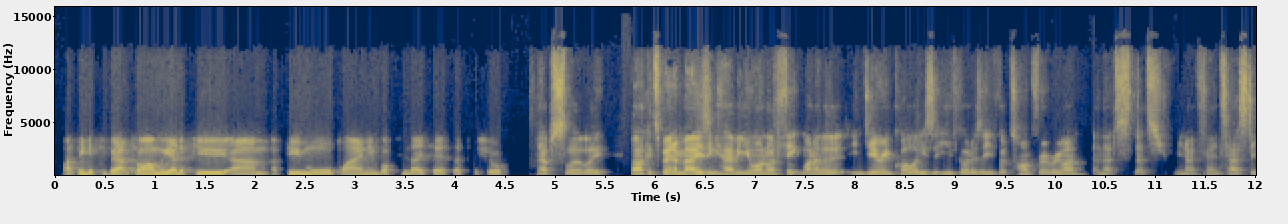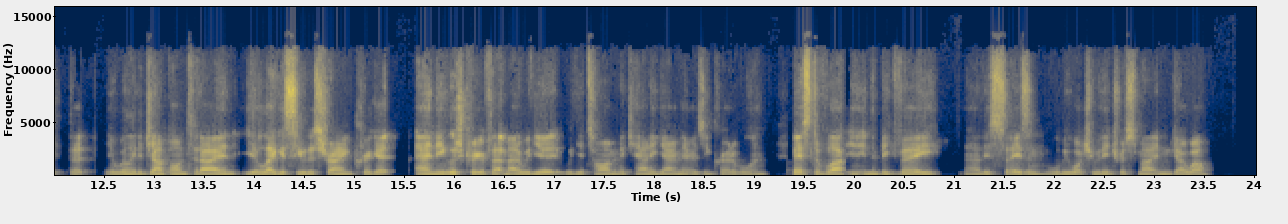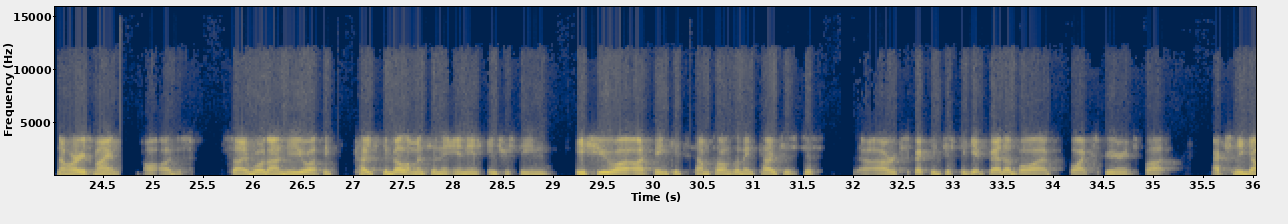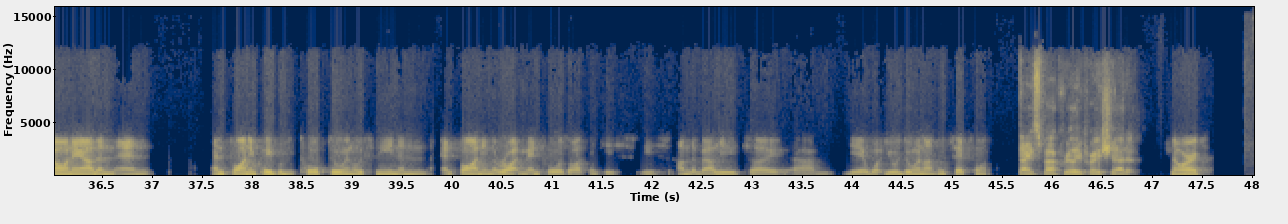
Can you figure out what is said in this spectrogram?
I think it's about time we had a few um, a few more playing in Boxing Day Test. That's for sure. Absolutely. Buck, it's been amazing having you on. I think one of the endearing qualities that you've got is that you've got time for everyone, and that's that's you know fantastic that you're willing to jump on today. And your legacy with Australian cricket and English cricket, for that matter, with your with your time in the county game there is incredible. And best of luck in, in the Big V uh, this season. We'll be watching with interest, mate, and go well. No worries, mate. I, I just say well done to you. I think coach development's an, an interesting issue. I, I, think it's sometimes I think coaches just are expected just to get better by by experience, but actually going out and and and finding people to talk to and listening and, and finding the right mentors, I think is is undervalued. So um, yeah, what you're doing, I think, is excellent. Thanks, Buck. Really appreciate it. No worries.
